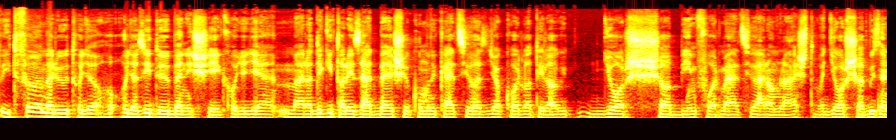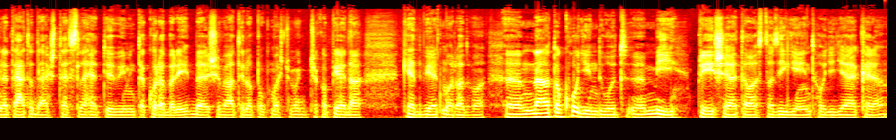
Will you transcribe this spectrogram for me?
itt fölmerült, hogy, hogy az időbeniség, hogy ugye már a digitalizált belső kommunikáció az gyakorlatilag gyorsabb információáramlást, vagy gyorsabb üzenetátadást tesz lehetővé, mint a korabeli belső váltólapok, most csak a példa kedvéért maradva. Nálatok hogy indult, mi préselte azt az igényt, hogy így el kell,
